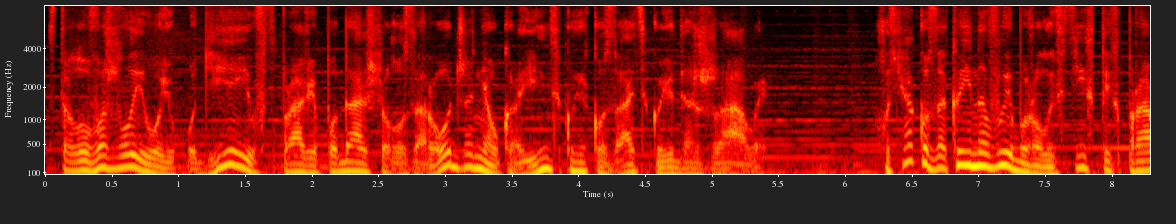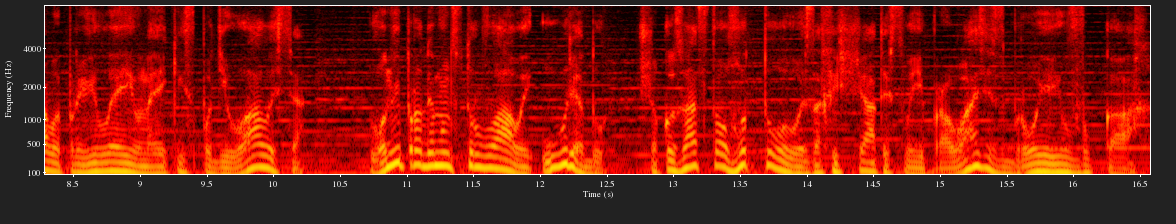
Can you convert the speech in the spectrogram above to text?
стало важливою подією в справі подальшого зародження української козацької держави. Хоча козаки й не вибороли всіх тих прав і привілеїв, на які сподівалися, вони продемонстрували уряду, що козацтво готове захищати свої права зі зброєю в руках.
